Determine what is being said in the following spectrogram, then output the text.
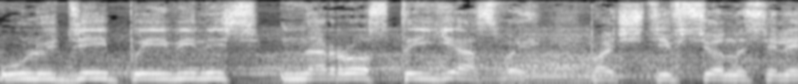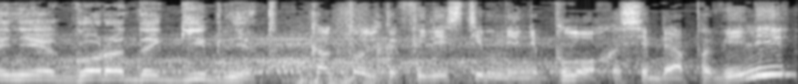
У людей появились наросты язвы. Почти все население города гибнет. Как только филистимляне плохо себя повели,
